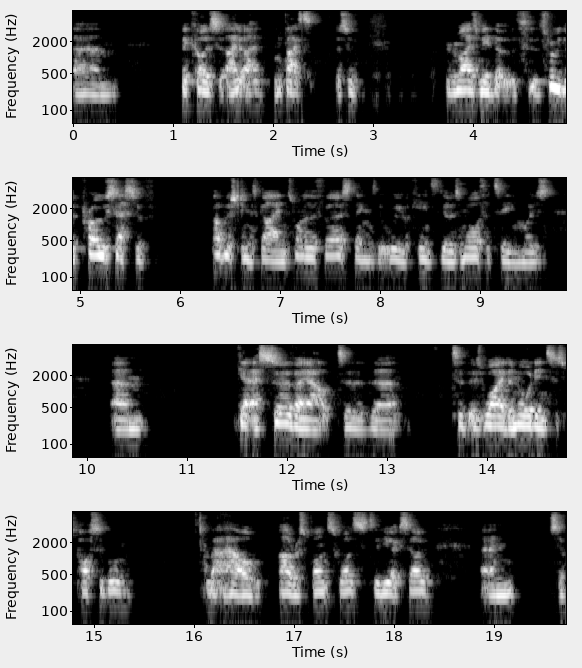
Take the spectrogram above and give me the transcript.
Um, because I, I, in fact, sort of reminds me that th through the process of publishing this guidance, one of the first things that we were keen to do as an author team was um, get a survey out to the to as wide an audience as possible about how our response was to the UXO, and so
